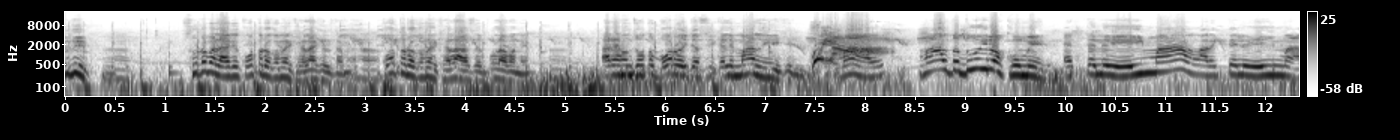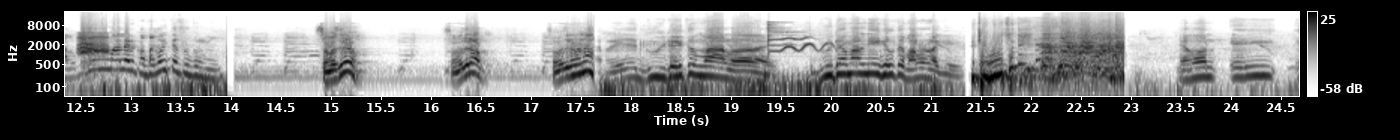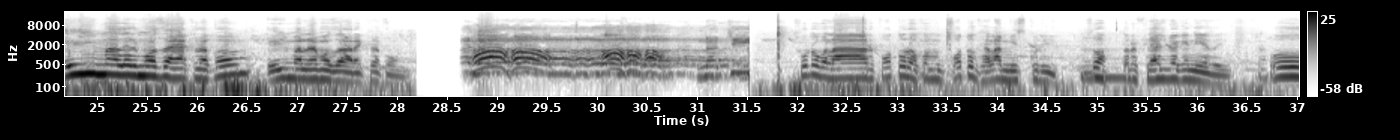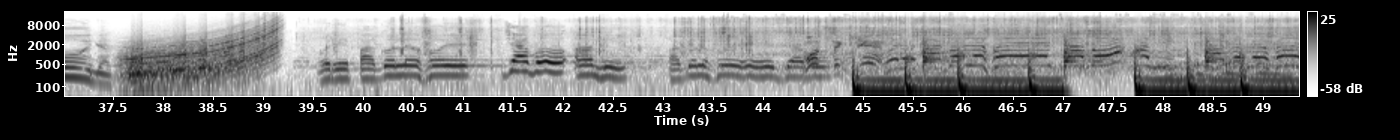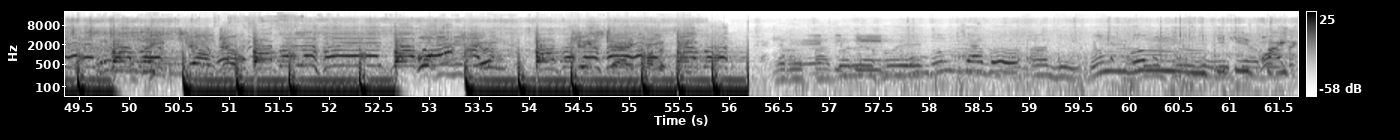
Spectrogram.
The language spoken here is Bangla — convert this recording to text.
সুদীপ ছোটবেলা আগে কত রকমের খেলা খেলতাম কত রকমের খেলা আছে পোলা মানে। আর এখন যত বড় হইতেছি খালি মাল নিয়ে খেলি। মাল মাল তো দুই রকমের। একটা এই মাল আর একটা এই মাল। কোন মালের কথা কইতেছো তুমি? সমাজ রাও সমাজ রাও সমাজ রাও না? আরে দুইটাই তো মাল হয়। দুইটা মাল নিয়ে খেলতে ভালো লাগে। এখন এই এই মালের মজা একরকম এই মালের মজা আরেক রকম হ্যাঁ, হ্যাঁ। ছোটবেলার কত রকম কত খেলা মিস করি। চ তোর ফ্ল্যাশ ব্যাকে নিয়ে যাই। ওই দেখ। ওরে পাগল হয়ে যাব আমি পাগল হয়ে যাব। ওরে পাগল হয়ে যাব আমি। বুম বুম টিপি ফাইট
